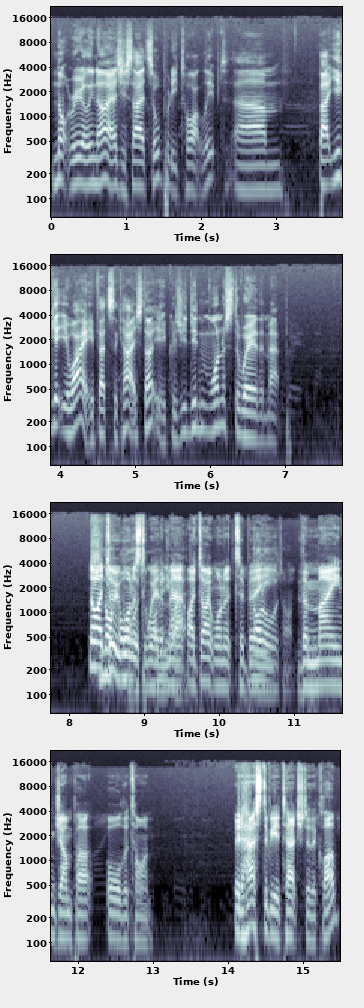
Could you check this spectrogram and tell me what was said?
Not really, no. As you say, it's all pretty tight-lipped. Um, but you get your way if that's the case, don't you? Because you didn't want us to wear the map. No, I Not do want us to wear the time map. I don't want it to be the the main jumper all the time. It has to be attached to the club,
